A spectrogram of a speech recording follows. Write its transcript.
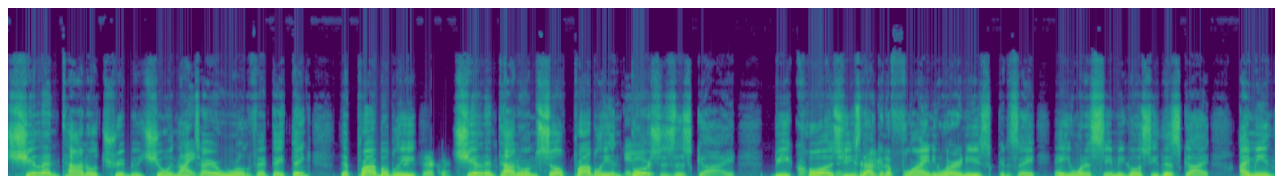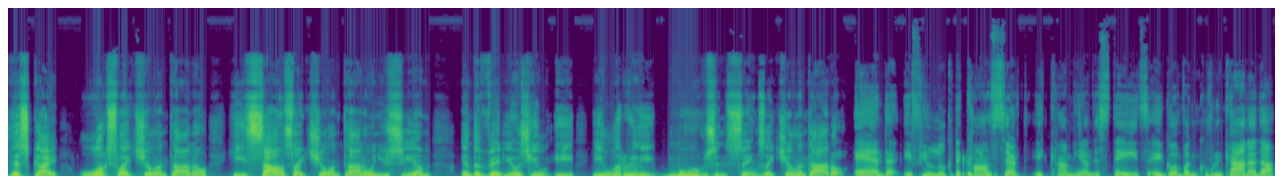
Celentano tribute show in the Right. entire world. In fact, I think that probably Exactly. Celentano himself probably endorses this guy because he's not going to fly anywhere and he's going to say, "Hey, you want to see me? Go see this guy." I mean, this guy looks like Celentano. He sounds like Celentano. When you see him in the videos, he he, he literally moves and sings like Celentano. And if you look the concert, it come here in the States, it go in Vancouver in Canada.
